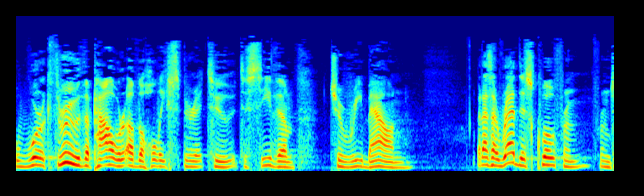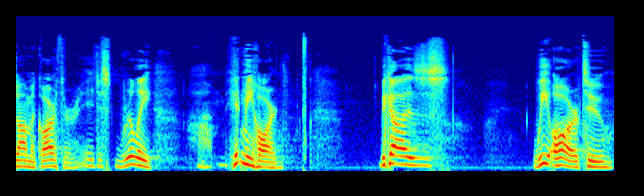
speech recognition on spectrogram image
work through the power of the Holy Spirit to, to see them to rebound. But as I read this quote from, from John MacArthur, it just really um, hit me hard because we are to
